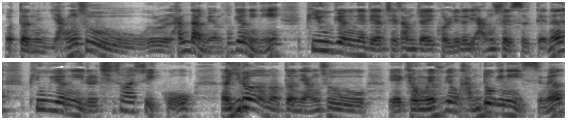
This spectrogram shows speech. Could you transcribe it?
어떤 양수를 한다면 후견인이 피후견인에 대한 제3자의 권리를 양수했을 때는 피후견이 이를 취소할 수 있고 아, 이런 어떤 양수의 경우에 후견 감독인이 있으면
